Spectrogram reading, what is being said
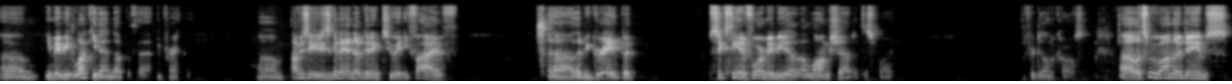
um, you may be lucky to end up with that, frankly. Um, obviously, he's going to end up hitting 285. Uh, that'd be great, but 16 and 4 may be a, a long shot at this point for Dylan Carlson. Uh, let's move on, though, James.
